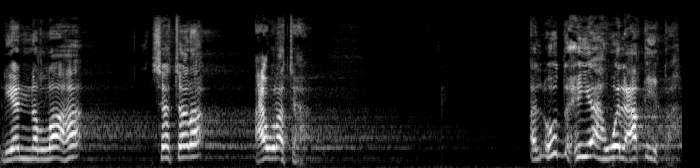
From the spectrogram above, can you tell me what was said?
لأن الله ستر عورتها. الأضحية والعقيقة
